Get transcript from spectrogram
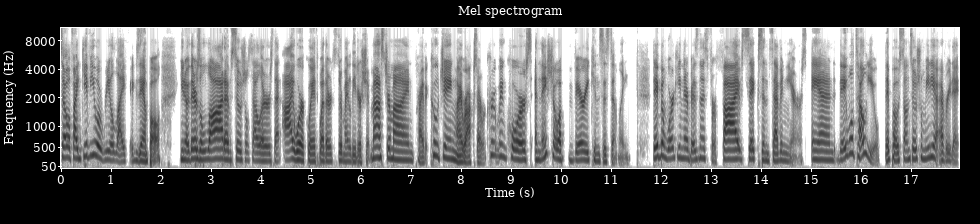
So, if I give you a real life example, you know, there's a lot of social sellers that I work with, whether it's through my leadership mastermind, private coaching, my rockstar recruitment course, and they show up very consistently. They've been working their business for five, six, and seven years, and they will tell you they post on social media every day.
